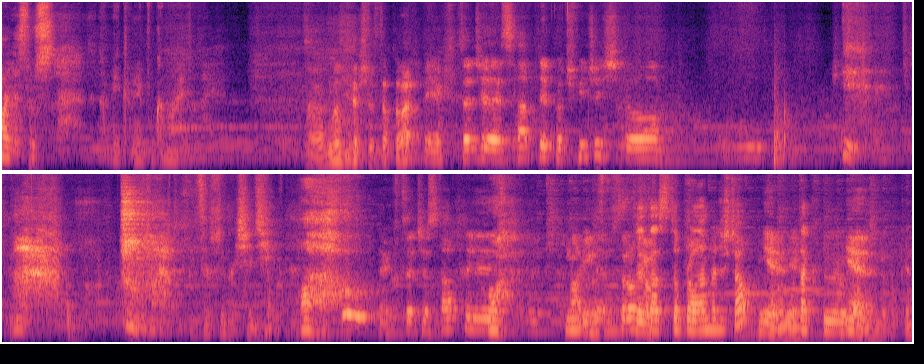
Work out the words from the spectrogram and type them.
O Jezus, dynamika mnie pokonuje tutaj. Możecie przystartować? Jak chcecie starty poćwiczyć, to Zawsze tak siedzi. jak chcecie starty, No ile wzrostu teraz to problem będziesz chciał? Nie, nie. Tak, y, Nie. okej.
